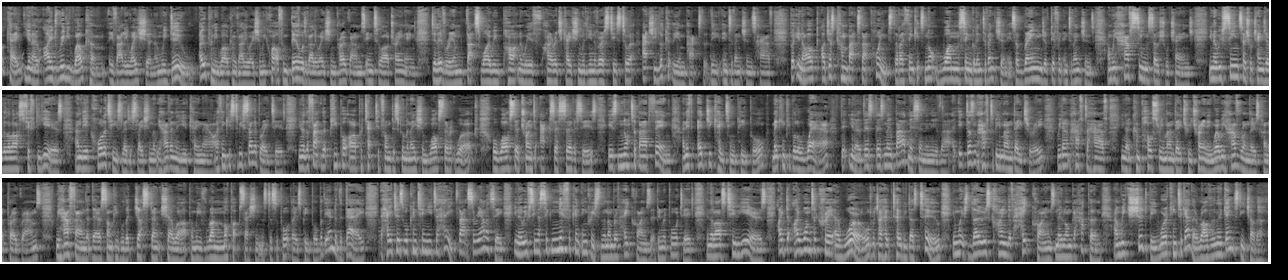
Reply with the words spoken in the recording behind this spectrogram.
okay, you know, I'd really welcome evaluation, and we do openly welcome evaluation. We quite often build evaluation programs into our training delivery, and that's why we partner with higher education, with universities to uh, actually look at the impact that the interventions have. But, you know, I'll, I'll just come back to that point that I think it's not one single intervention, it's a range of different interventions, and we have seen social change. You know, we've seen social change over the last 50 years, and the equalities legislation that we have in the UK now, I think is to be celebrated. You know, the fact that people are protected from discrimination whilst they're at work or whilst they're trying to access services is not a bad thing. And if educating people, making people aware that, you know, there's, there's no badness in any of that. It doesn't have to be mandatory. We don't have to have, you know, compulsory mandatory training. Where we have run those kind of programs, we have found that there are some people that just don't show up and we've run mop-up sessions to support those people. But at the end of the day, haters will continue to hate that's the reality. You know, we've seen a significant increase in the number of hate crimes that have been reported in the last two years. I, d- I want to create a world, which I hope Toby does too, in which those kind of hate crimes no longer happen. And we should be working together rather than against each other.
